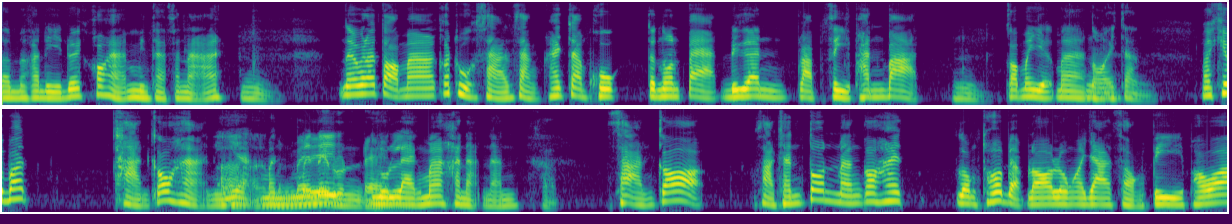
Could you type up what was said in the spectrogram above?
ดำเนินคดีด้วยข้อหาหมิ่นศาสนาอืม ในเวลาต่อมาก็ถูกศาลสั่งให้จำคุกจำนวน8เดือนปรับ4,000บาท อืมก็ไม่เยอะมากน้อยจัง เราคิดว่าฐานข้อหานี้อะอ่ามัมันนไม่ไม่ได้ได้รุนแรง รุนแรงมากขนาดนั้น ครับ ศาลก็ศาลชั้นต้นมันก็ให้ลงโทษแบบรอลงอาญาสองปี เพราะว่า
